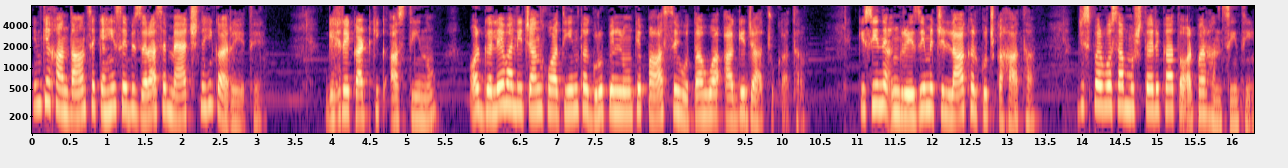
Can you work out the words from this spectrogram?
ان کے خاندان سے کہیں سے بھی ذرا سے میچ نہیں کر رہے تھے۔ گہرے کٹ کی آستینوں اور گلے والی چند خواتین کا گروپ ان لوگوں کے پاس سے ہوتا ہوا آگے جا چکا تھا۔ کسی نے انگریزی میں چلا کر کچھ کہا تھا، جس پر وہ سب مشترکہ طور پر ہنسی تھیں۔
